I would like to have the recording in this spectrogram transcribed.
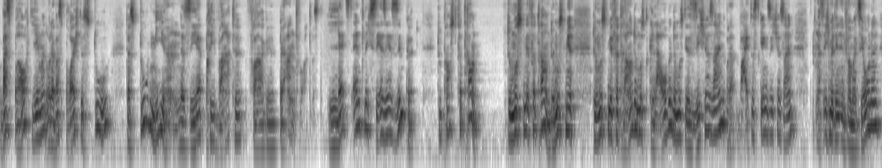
Was braucht jemand oder was bräuchtest du, dass du mir eine sehr private Frage beantwortest? Letztendlich sehr, sehr simpel. Du brauchst Vertrauen. Du musst mir vertrauen. Du musst mir, du musst mir vertrauen, du musst glauben, du musst dir sicher sein oder weitestgehend sicher sein, dass ich mit den Informationen,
